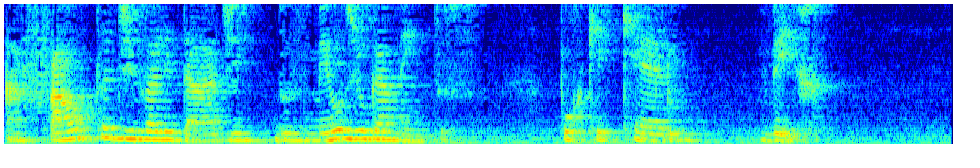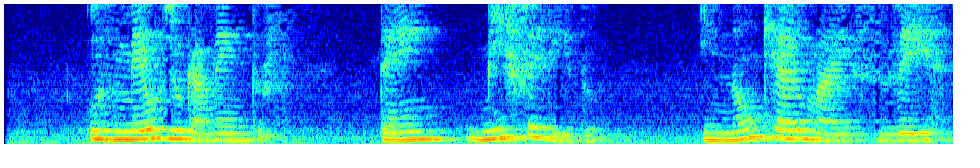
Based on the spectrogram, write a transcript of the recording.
a falta de validade dos meus julgamentos, porque quero ver. Os meus julgamentos têm me ferido e não quero mais ver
